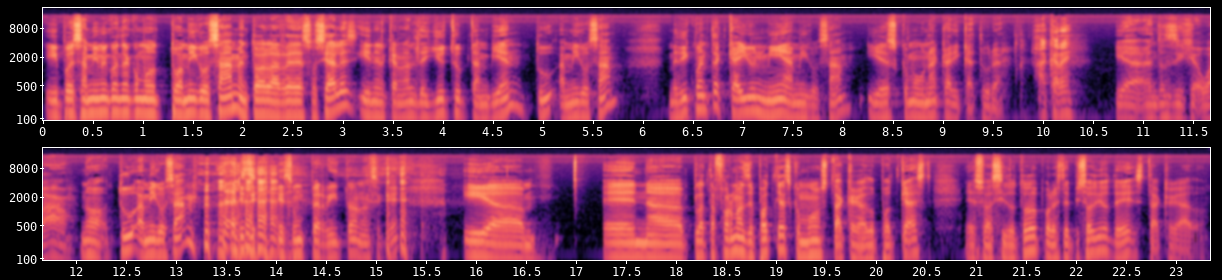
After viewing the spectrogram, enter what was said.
Y pues a mí me encuentran como tu amigo Sam en todas las redes sociales y en el canal de YouTube también, tu amigo Sam. Me di cuenta que hay un mi amigo Sam y es como una caricatura. Ah, caray. Ya, entonces dije, wow, no, tu amigo Sam es, un perrito, no sé qué. Y um, en uh, plataformas de podcast como Está Cagado Podcast. Eso ha sido todo por este episodio de Está Cagado.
